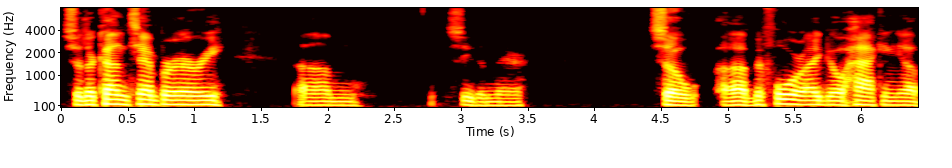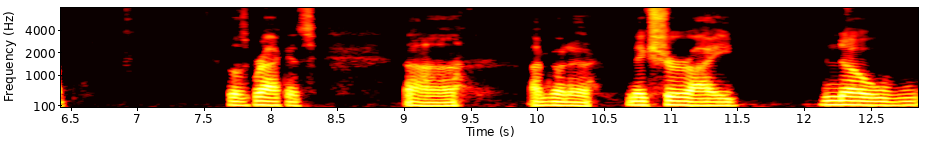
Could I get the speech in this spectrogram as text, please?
So they're kind of temporary. Um, see them there. So uh, before I go hacking up those brackets, uh, I'm going to make sure I know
